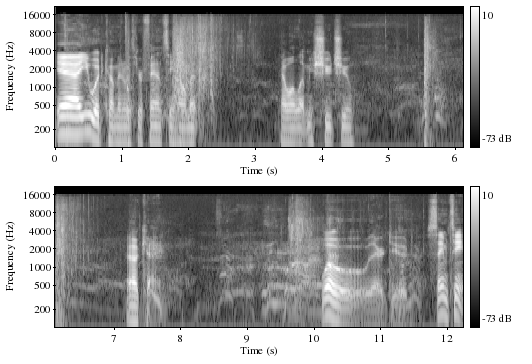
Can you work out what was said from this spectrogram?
Yeah, you would come in with your fancy helmet. That won't let me shoot you. Okay. Whoa there, dude. Same team.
